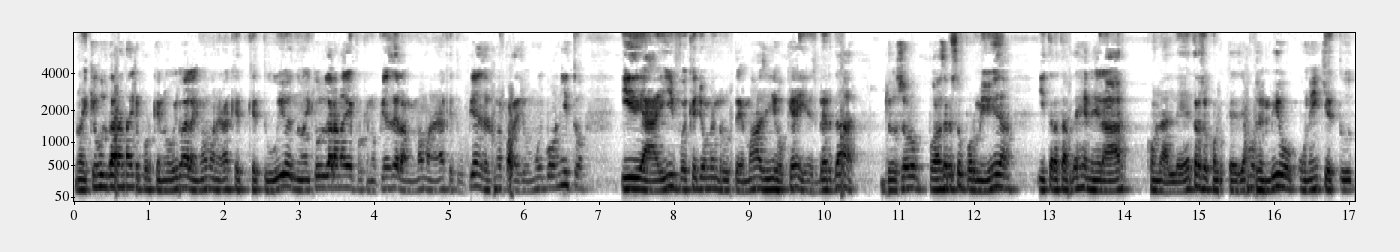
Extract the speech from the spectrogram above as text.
no hay que juzgar a nadie porque no viva de la misma manera que, que tú vives. No hay que juzgar a nadie porque no piense de la misma manera que tú piensas. Eso me pareció muy bonito. Y de ahí fue que yo me enruté más y dije, ok, es verdad. Yo solo puedo hacer esto por mi vida y tratar de generar con las letras o con lo que decíamos en vivo una inquietud.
